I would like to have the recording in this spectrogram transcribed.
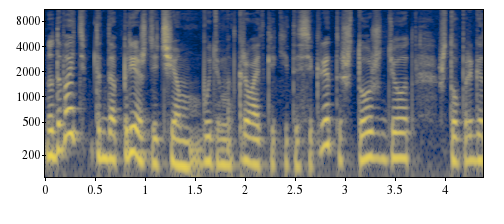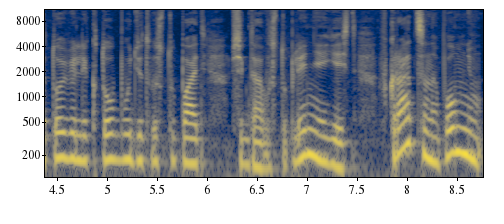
Ну давайте тогда, прежде чем будем открывать какие-то секреты, что ждет, что приготовили, кто будет выступать, всегда выступление есть. Вкратце напомним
